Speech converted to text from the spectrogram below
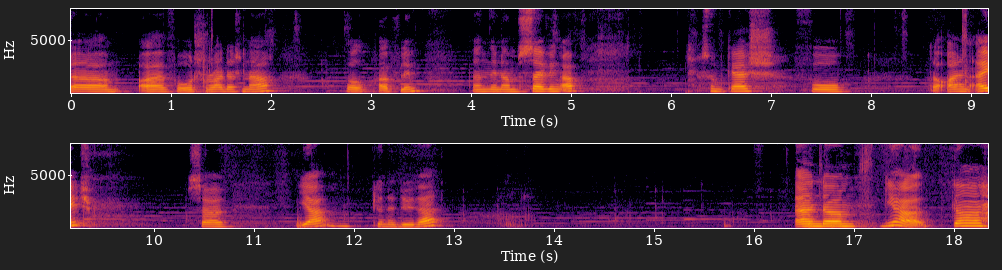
Um, I have Horse Riders now. Well, hopefully. And then I'm saving up some cash for the Iron Age. So, yeah, gonna do that. And, um, yeah, the,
